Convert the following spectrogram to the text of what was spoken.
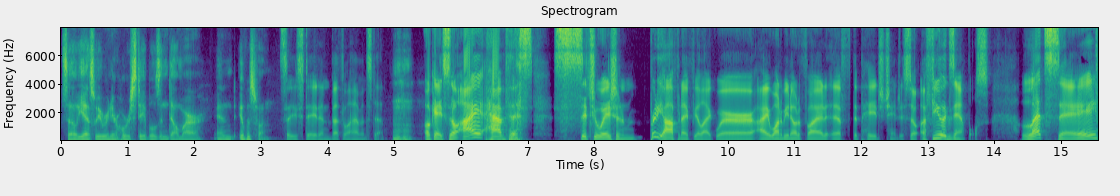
So, yes, we were near horse stables in Del Mar and it was fun. so you stayed in Bethlehem instead. hmm Okay, so I have this situation pretty often, I feel like, where I want to be notified if the page changes. So, a few examples. Let's say,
